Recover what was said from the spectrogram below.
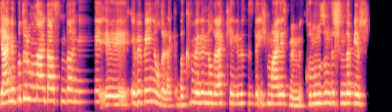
Yani bu durumlarda aslında hani e, ebeveyn olarak, bakım veren olarak kendimizi de ihmal etmemi, konumuzun dışında bir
